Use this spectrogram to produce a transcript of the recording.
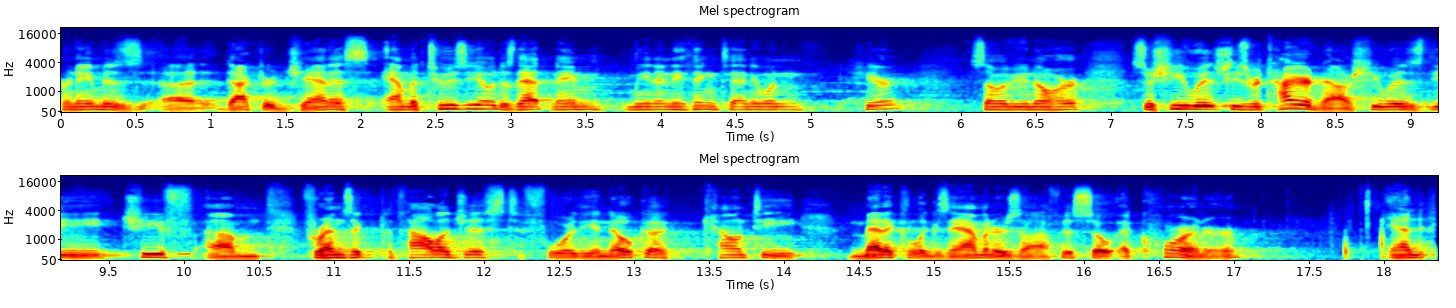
Her name is uh, Dr. Janis Amatuzio. Does that name mean anything to anyone here? Some of you know her. So she was, she's retired now. She was the chief um, forensic pathologist for the Anoka County Medical Examiner's Office, so a coroner. And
